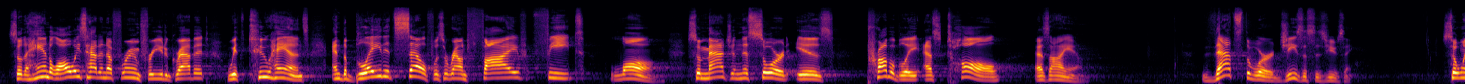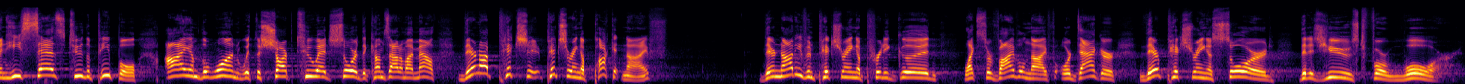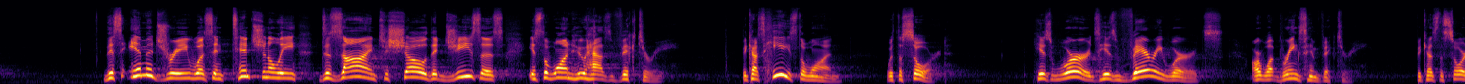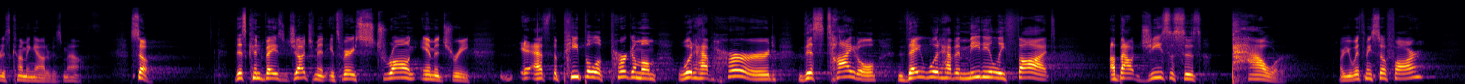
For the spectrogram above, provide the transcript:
So the handle always had enough room for you to grab it with two hands, and the blade itself was around five feet long. So imagine this sword is probably as tall as I am. That's the word Jesus is using. So when he says to the people, I am the one with the sharp two edged sword that comes out of my mouth, they're not picture, picturing a pocket knife. They're not even picturing a pretty good, like, survival knife or dagger. They're picturing a sword that is used for war. This imagery was intentionally designed to show that Jesus is the one who has victory because he's the one with the sword. His words, his very words, are what brings him victory because the sword is coming out of his mouth. So, this conveys judgment. It's very strong imagery. As the people of Pergamum would have heard this title, they would have immediately thought about Jesus' power. Are you with me so far?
